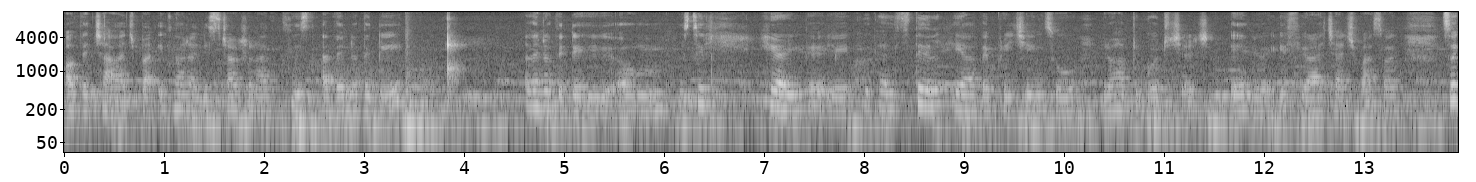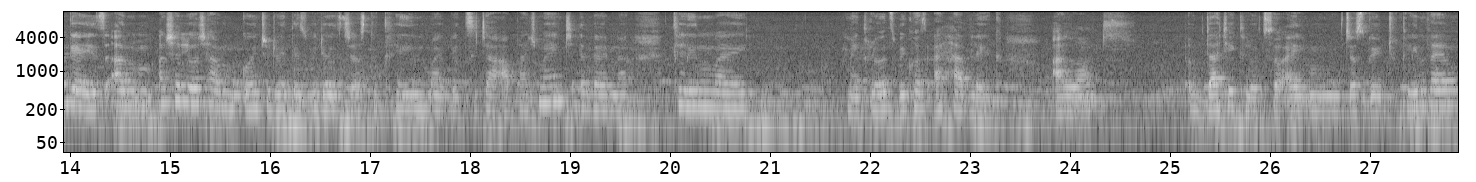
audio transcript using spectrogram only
of the church, but it's not a distraction at least at the end of the day at the end of the day, um, still hearing the like we can still hear the preaching, so you don't have to go to church anyway if you're a church person. So, guys, um, actually, what I'm going to do in this video is just to clean my bedsitter apartment and then uh, clean my my clothes because I have like a lot of dirty clothes, so I'm just going to clean them.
